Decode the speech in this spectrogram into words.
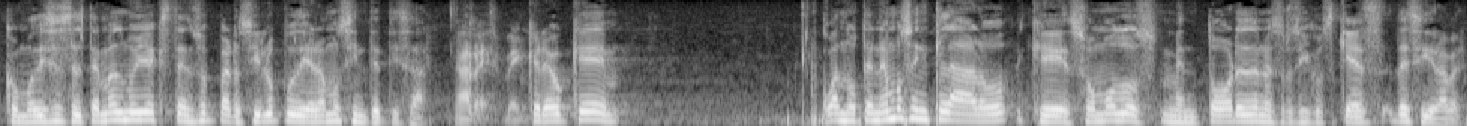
como dices, el tema es muy extenso, pero sí lo pudiéramos sintetizar. A ver, venga. Creo que cuando tenemos en claro que somos los mentores de nuestros hijos, que es decir, a ver,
